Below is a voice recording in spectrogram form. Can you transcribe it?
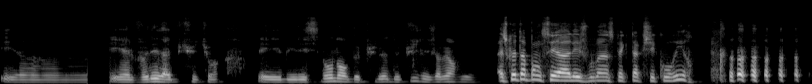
et, euh, et elle venait d'habitude, tu vois. Et mais sinon, non, depuis, depuis, je l'ai jamais revue. Est-ce que tu as pensé à aller jouer un spectacle chez Courir?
